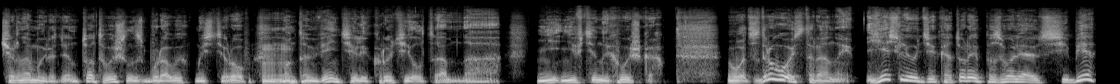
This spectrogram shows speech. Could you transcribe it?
Черномырдин. Тот вышел из буровых мастеров. Он там вентили крутил там на не- нефтяных вышках. Вот. С другой стороны, есть люди, которые позволяют себе,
